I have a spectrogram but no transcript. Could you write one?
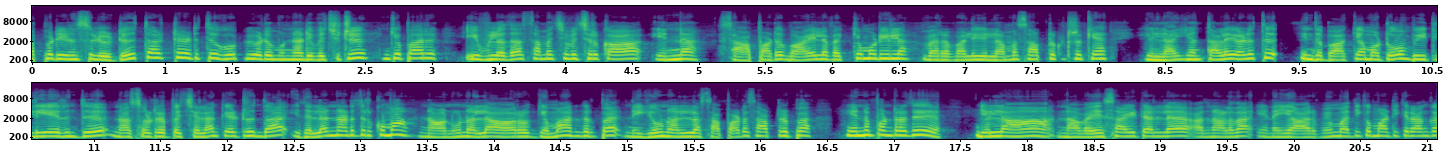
அப்படின்னு சொல்லிட்டு தட்டை எடுத்து கோபியோட முன்னாடி வச்சுட்டு இங்கே பாரு இவ்வளோதான் சமைச்சு வச்சிருக்கா. என்ன சாப்பாடு வாயில் வைக்க முடியல. வேற வழி இல்லாமல் சாப்பிட்டுக்கிட்டு இருக்கேன். இல்லை என் தலை எடுத்து. இந்த பாக்கியா மட்டும் வீட்லேயே இருந்து நான் சொல்கிற பேச்செல்லாம் கேட்டிருந்தா இதெல்லாம் நடந்திருக்குமா? நானும் நல்லா ஆரோக்கியமாக இருந்திருப்பேன். நீயும் நல்லா சாப்பாடை சாப்பிட்ருப்ப என்ன பண்ணுறது எல்லாம் நான் வயசாயிட்டல்ல அதனால தான் என்னை யாருமே மதிக்க மாட்டேங்கிறாங்க.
